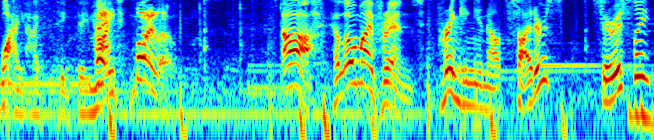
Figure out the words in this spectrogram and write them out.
Why, I think they might. Milo! Ah, hello, my friends. Bringing in outsiders? Seriously?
